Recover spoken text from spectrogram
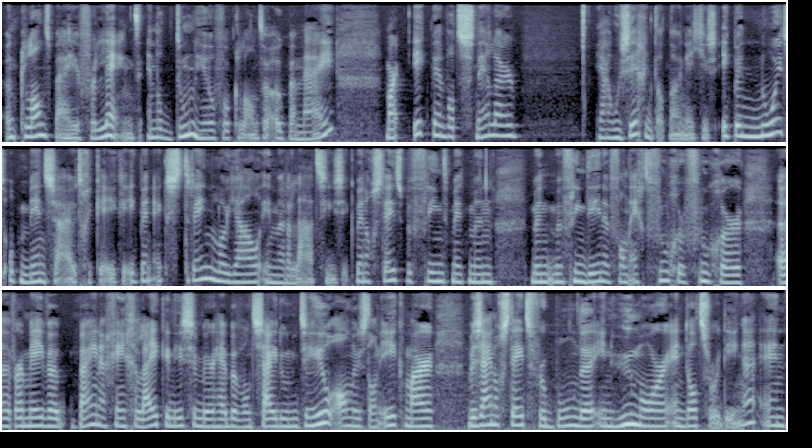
een klant bij je verlengt. En dat doen heel veel klanten ook bij mij. Maar ik ben wat sneller ja, hoe zeg ik dat nou netjes? Ik ben nooit op mensen uitgekeken. Ik ben extreem loyaal in mijn relaties. Ik ben nog steeds bevriend met mijn, mijn, vriendinnen van echt vroeger, vroeger. Uh, waarmee we bijna geen gelijkenissen meer hebben. Want zij doen iets heel anders dan ik. Maar we zijn nog steeds verbonden in humor en dat soort dingen. En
